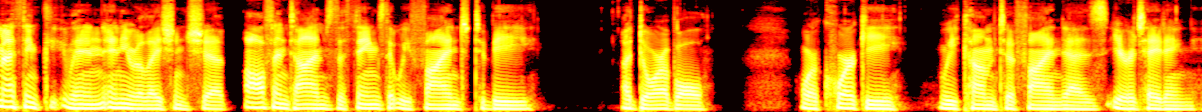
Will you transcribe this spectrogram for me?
I mean, I think in any relationship, oftentimes the things that we find to be adorable or quirky, we come to find as irritating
